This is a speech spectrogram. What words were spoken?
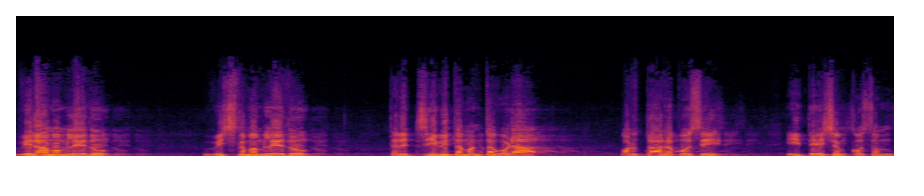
విరామం లేదు విశ్రమం లేదు తన జీవితం అంతా కూడా వారు దారపోసి ఈ దేశం కోసం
